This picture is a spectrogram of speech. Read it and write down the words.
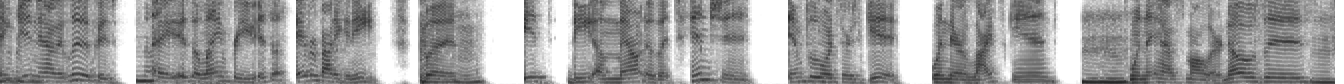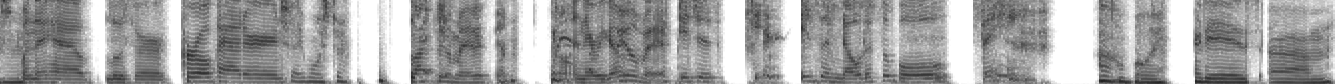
and getting how they live. Because No. hey, it's a lane for you. It's a everybody can eat, but Mhm. it's the amount of attention influencers get when they're light skinned, mhm, when they have smaller noses, mhm. when they have looser curl patterns. Shea moisture. Like, Still it- mad at them. and there we go. Still mad. It's just it, it's a noticeable thing. Oh boy. It is. Um,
